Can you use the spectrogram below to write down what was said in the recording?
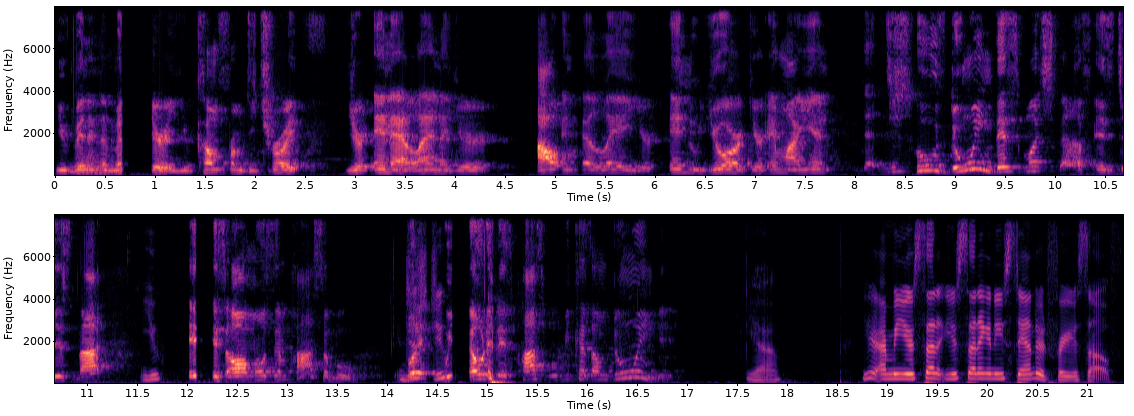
You've been in the military. You come from Detroit you're in Atlanta, you're out in LA, you're in New York, you're in Miami. Just who's doing this much stuff? It's just not you. It, it's almost impossible. Just but you. we know that it's possible because I'm doing it. Yeah. Yeah, I mean you're set you're setting a new standard for yourself.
